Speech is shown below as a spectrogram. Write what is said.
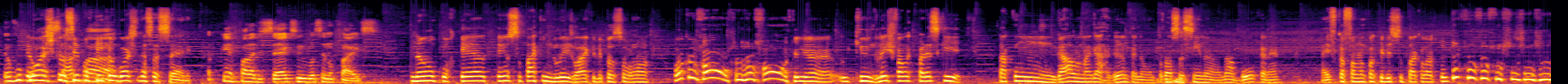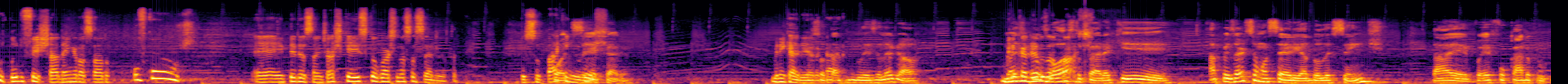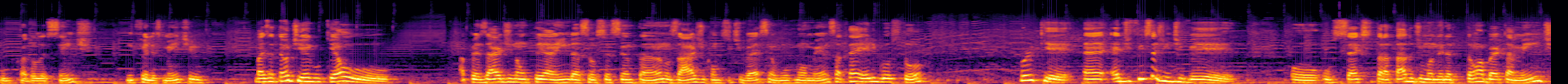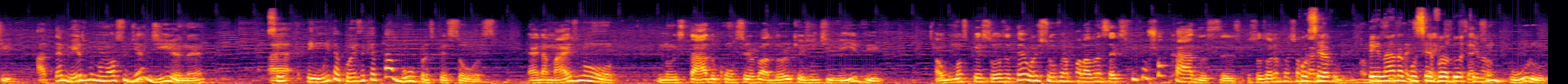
eu vou eu acho que eu sei por que a- eu gosto dessa série. É porque fala de sexo e você não faz. Não, porque tem o sotaque inglês lá, aquele pessoal falando. Aquele, eh, que o inglês fala que parece que tá com um galo na garganta, né? Um troço assim na, na boca, né? Aí fica falando com aquele sotaque lá, todo fechado, é engraçado. Of course! É interessante. Eu acho que é isso que eu gosto dessa série. O sotaque Pode inglês. ser, cara. Brincadeira, O sotaque cara. inglês é legal. Mas o que eu gosto, parte. cara, é que, apesar de ser uma série adolescente, tá? É, é focada pro público adolescente, infelizmente. Mas até o Diego, que é o. Apesar de não ter ainda seus 60 anos, age como se tivesse em alguns momentos, até ele gostou. Porque é, é difícil a gente ver o, o sexo tratado de maneira tão abertamente, até mesmo no nosso dia a dia, né? Ah, tem muita coisa que é tabu para as pessoas. Ainda mais no, no estado conservador que a gente vive, algumas pessoas até hoje, se ouvem a palavra sexo, ficam chocadas. As pessoas olham pra sua Conserva- cara. "Ah, tem você nada conservador sexo, aqui, sexo não." impuro.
